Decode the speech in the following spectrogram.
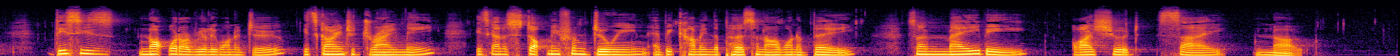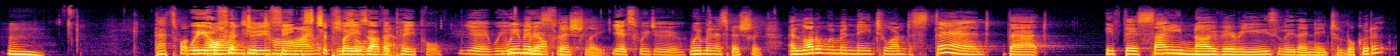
this is not what I really want to do. It's going to drain me. It's going to stop me from doing and becoming the person I want to be. So maybe I should say no. That's what Hmm. We often do things to please other about. people. Yeah, we Women we often- especially. yes, we do. Women especially. A lot of women need to understand that if they're saying no very easily, they need to look at it.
